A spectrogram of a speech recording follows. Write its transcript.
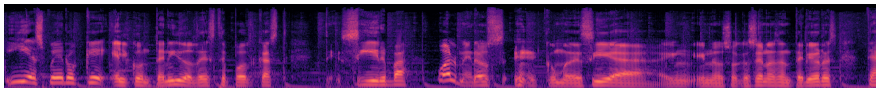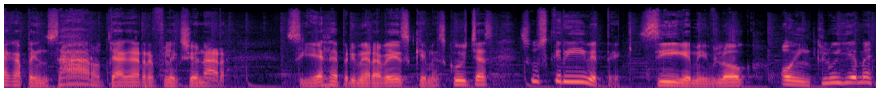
y espero que el contenido de este podcast te sirva, o al menos, como decía en, en las ocasiones anteriores, te haga pensar o te haga reflexionar. Si es la primera vez que me escuchas, suscríbete, sigue mi blog o inclúyeme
